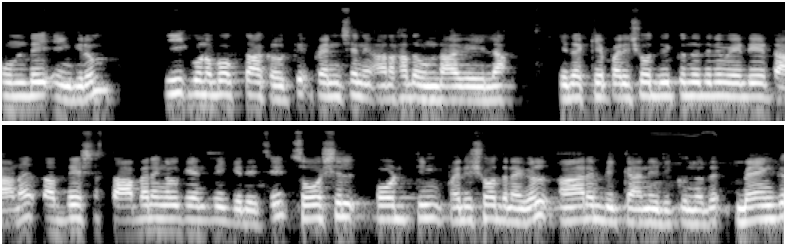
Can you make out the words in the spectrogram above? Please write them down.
ഉണ്ട് എങ്കിലും ഈ ഗുണഭോക്താക്കൾക്ക് പെൻഷന് അർഹത ഉണ്ടാകുകയില്ല. ഇതൊക്കെ പരിശോധിക്കുന്നതിന് വേണ്ടിയിട്ടാണ് തദ്ദേശ സ്ഥാപനങ്ങൾ കേന്ദ്രീകരിച്ച് സോഷ്യൽ ഓഡിറ്റിംഗ് പരിശോധനകൾ ആരംഭിക്കാനിരിക്കുന്നത്. ബാങ്ക്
